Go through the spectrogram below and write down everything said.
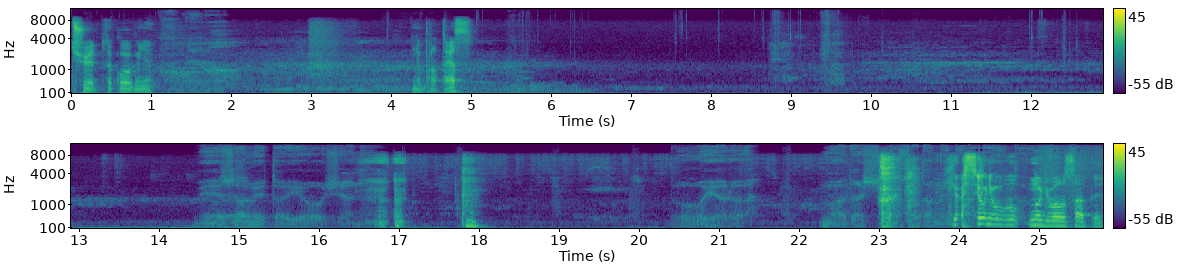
Че это такое у меня? У меня протез. め Хера себе, у него ноги волосатые.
